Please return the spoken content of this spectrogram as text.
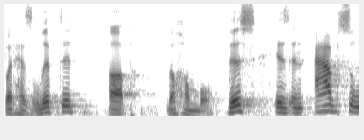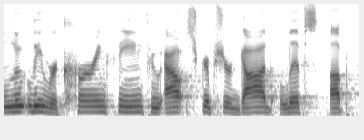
but has lifted up the humble. This is an absolutely recurring theme throughout Scripture. God lifts up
